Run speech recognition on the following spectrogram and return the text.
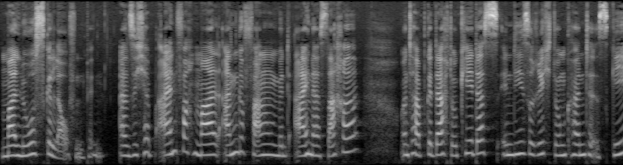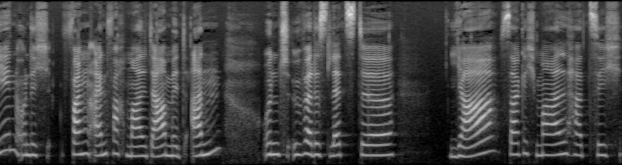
mal losgelaufen bin. Also ich habe einfach mal angefangen mit einer Sache und habe gedacht, okay, das in diese Richtung könnte es gehen und ich fange einfach mal damit an und über das letzte Jahr, sag ich mal, hat sich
